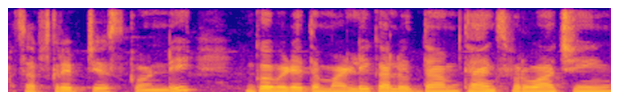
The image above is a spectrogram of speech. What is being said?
సబ్స్క్రైబ్ చేసుకోండి. ఇంకో వీడియోతో మళ్ళీ కలుద్దాం. థ్యాంక్స్ ఫర్ వాచింగ్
